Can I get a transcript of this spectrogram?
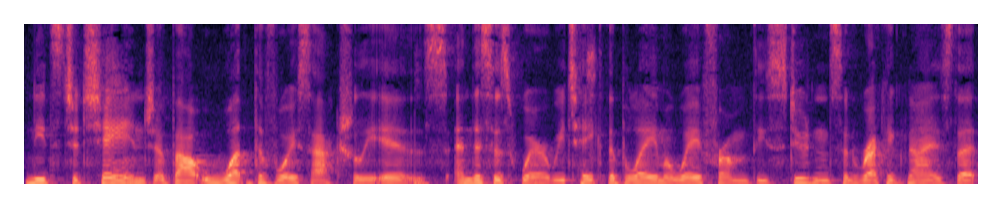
needs to change about what the voice actually is and this is where we take the blame away from these students and recognize that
